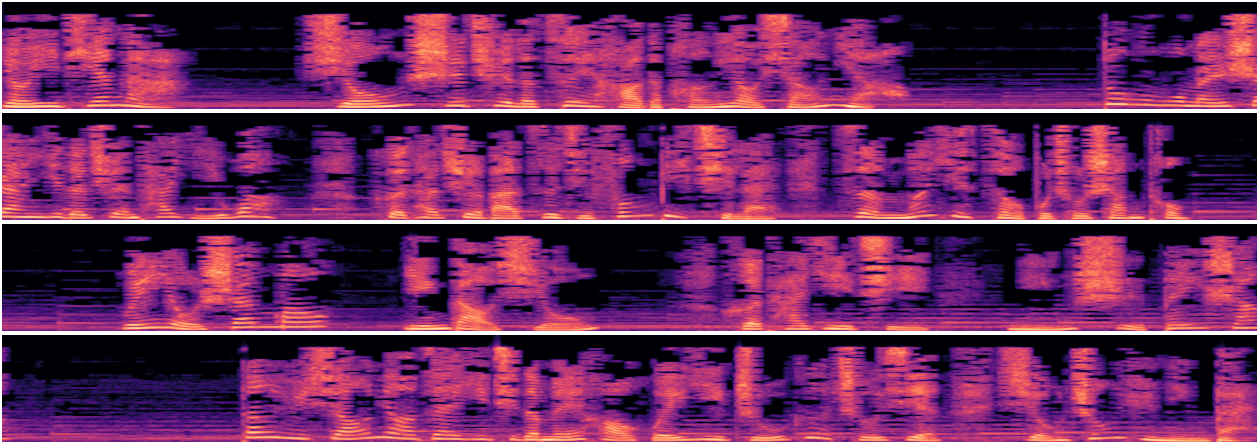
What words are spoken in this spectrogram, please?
有一天呐，熊失去了最好的朋友小鸟，动物们善意的劝他遗忘，可他却把自己封闭起来，怎么也走不出伤痛。唯有山猫引导熊，和他一起凝视悲伤。当与小鸟在一起的美好回忆逐个出现，熊终于明白。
